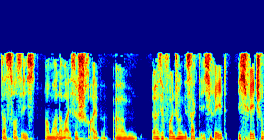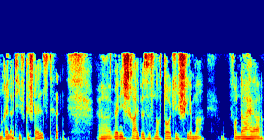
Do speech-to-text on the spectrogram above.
das, was ich normalerweise schreibe. Ähm, du hast ja vorhin schon gesagt, ich rede ich red schon relativ gestelzt. äh, wenn ich schreibe, ist es noch deutlich schlimmer. Von daher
